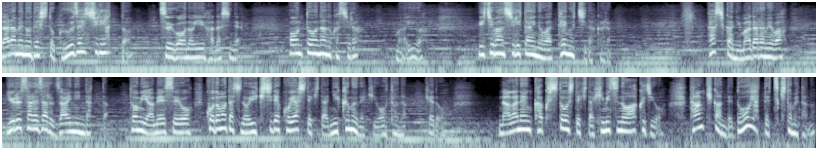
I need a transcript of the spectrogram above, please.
だらめの弟子と偶然知り合った。都合のいい話ね。本当なのかしら？まあいいわ。一番知りたいのは手口だから。確かにまだらめは許されざる罪人だった。富や名声を子供たちの生き死で肥やしてきた憎むべき大人。けど長年隠し通してきた秘密の悪事を短期間でどうやって突き止めたの？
